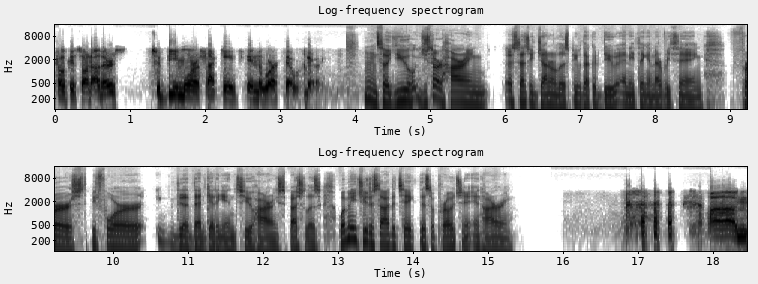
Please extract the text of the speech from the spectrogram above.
focus on others to be more effective in the work that we're doing. Hmm, so you you started hiring essentially generalists, people that could do anything and everything first before the, then getting into hiring specialists. What made you decide to take this approach in, in hiring? um,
